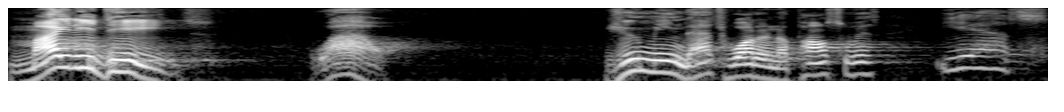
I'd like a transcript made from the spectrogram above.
mighty deeds. Wow. You mean that's what an apostle is? Yes.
